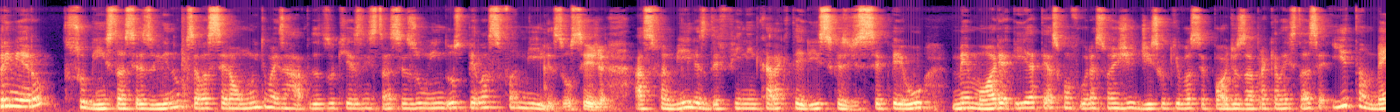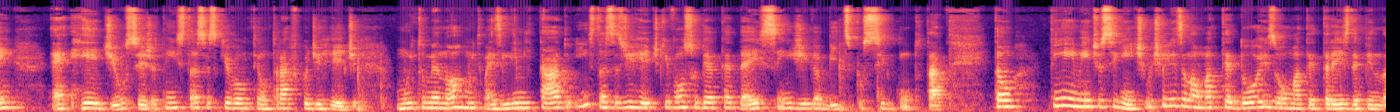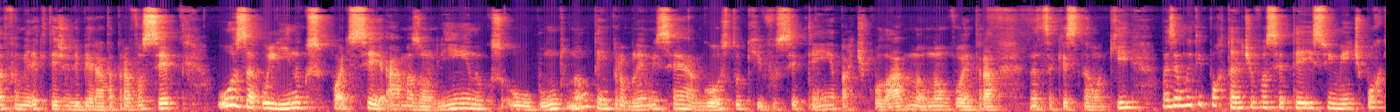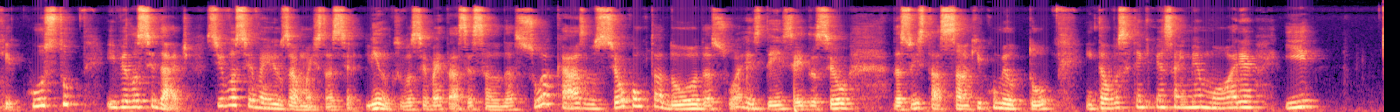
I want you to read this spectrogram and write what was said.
Primeiro, subir instâncias Linux, elas serão muito mais rápidas do que as instâncias Windows pelas famílias, ou seja, as famílias definem características de CPU, memória e até as configurações de disco que você pode usar para aquela instância e também é, rede, ou seja, tem instâncias que vão ter um tráfego de rede muito menor, muito mais limitado, e instâncias de rede que vão subir até 10, 100 gigabits por segundo, tá? Então, tenha em mente o seguinte, utilize lá uma T2 ou uma T3, dependendo da família que esteja liberada para você, Usa o Linux, pode ser Amazon Linux ou Ubuntu, não tem problema, isso é a gosto que você tenha particular, não, não vou entrar nessa questão aqui, mas é muito importante você ter isso em mente, porque custo e velocidade. Se você vai usar uma instância Linux, você vai estar acessando da sua casa, do seu computador, da sua residência e do seu da sua estação aqui como eu tô. Então você tem que pensar em memória e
